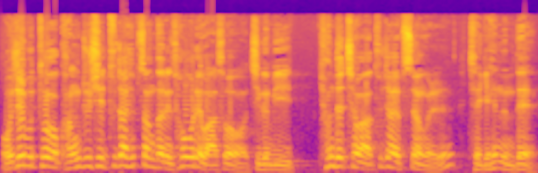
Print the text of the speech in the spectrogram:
어제부터 광주시 투자협상단이 서울에 와서 지금 이 현대차와 투자 협상을 재개했는데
